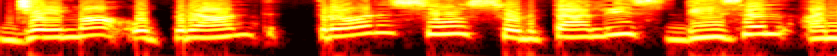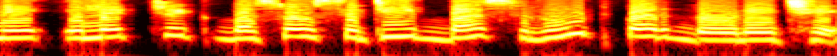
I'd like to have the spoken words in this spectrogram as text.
જેમાં ઉપરાંત ત્રણસો સુડતાલીસ ડીઝલ અને ઇલેક્ટ્રિક બસો સિટી બસ રૂટ પર દોડે છે.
